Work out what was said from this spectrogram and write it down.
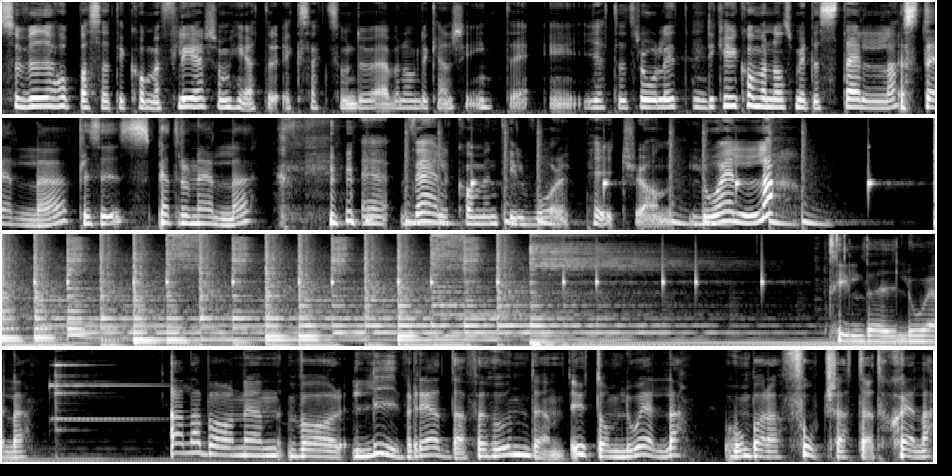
Så vi hoppas att det kommer fler som heter exakt som du, även om det kanske inte är jättetroligt. Det kan ju komma någon som heter Stella. Stella, precis. Petronella. Eh, välkommen till vår Patreon, Loella. Till dig, Luella. Alla barnen var livrädda för hunden, utom Luella. Hon bara fortsatte att skälla.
